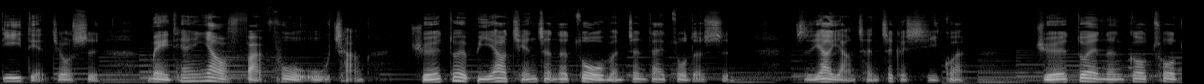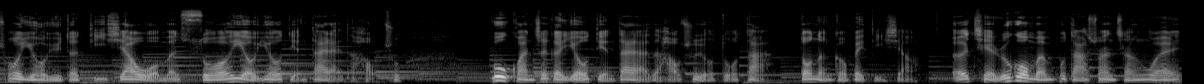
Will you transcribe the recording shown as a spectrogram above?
第一点就是每天要反复无常，绝对不要虔诚的做我们正在做的事。只要养成这个习惯，绝对能够绰绰有余的抵消我们所有优点带来的好处。不管这个优点带来的好处有多大，都能够被抵消。而且，如果我们不打算成为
